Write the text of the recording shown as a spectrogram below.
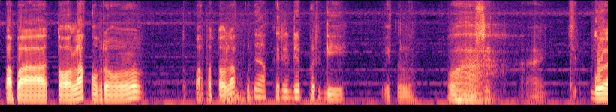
papa tolak ngobrol-ngobrol, papa tolak udah akhirnya dia pergi gitu loh. Wah, Gue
